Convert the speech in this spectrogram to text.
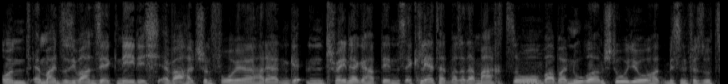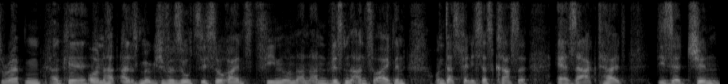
Und er meinte so, sie waren sehr gnädig. Er war halt schon vorher, hat er einen, einen Trainer gehabt, dem das erklärt hat, was er da macht, so, war bei Nura im Studio, hat ein bisschen versucht zu rappen. Mhm. Okay. Und hat alles mögliche versucht, sich so reinzuziehen und an, an Wissen anzueignen. Und das finde ich das Krasse. Er sagt halt, dieser Djinn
